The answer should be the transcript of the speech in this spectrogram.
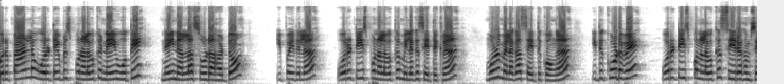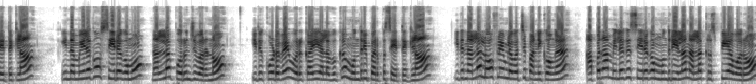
ஒரு பேனில் ஒரு டேபிள் ஸ்பூன் அளவுக்கு நெய் ஊற்றி நெய் நல்லா சூடாகட்டும். இப்போ இதில் ஒரு டீஸ்பூன் அளவுக்கு மிளகு சேர்த்துக்கிறேன். முழு மிளகாய் சேர்த்துக்கோங்க. இது கூடவே ஒரு டீஸ்பூன் அளவுக்கு சீரகம் சேர்த்துக்கலாம். இந்த மிளகும் சீரகமும் நல்லா பொரிஞ்சு வரணும். இது கூடவே ஒரு கை அளவுக்கு முந்திரி பருப்பு சேர்த்துக்கலாம். இது நல்லா லோ ஃப்ளேமில் வச்சு பண்ணிக்கோங்க. அப்போ தான் மிளகு சீரகம் முந்திரியெல்லாம் நல்லா கிறிஸ்பியாக வரும்.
